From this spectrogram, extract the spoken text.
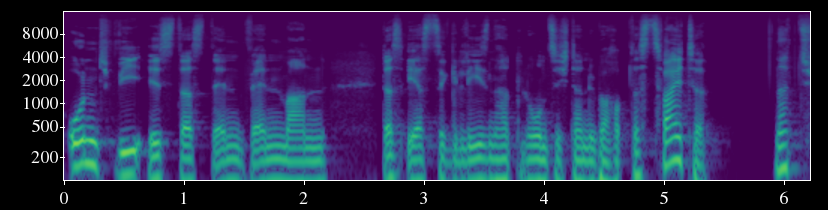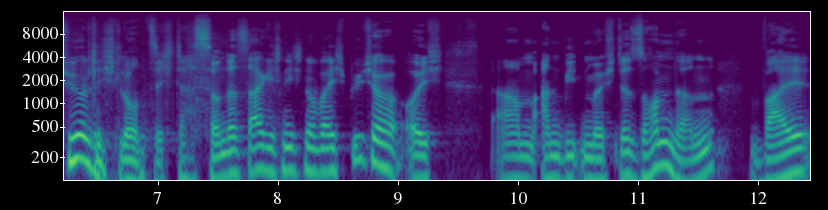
Und wie ist das denn, wenn man das erste gelesen hat? Lohnt sich dann überhaupt das zweite? Natürlich lohnt sich das. Und das sage ich nicht nur, weil ich Bücher euch ähm, anbieten möchte, sondern weil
